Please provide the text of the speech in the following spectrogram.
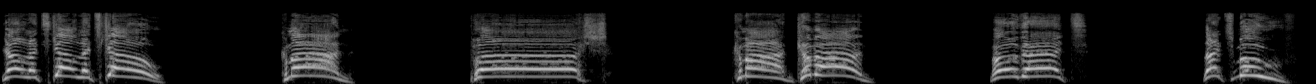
Yo, let's go! Let's go! Come on! Push! Come on! Come on! Move it! Let's move!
